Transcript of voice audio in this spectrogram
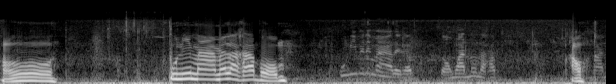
โอ้พรุ่งนี้มาไหมล่ะครับผมพรุ่งนี้ไม่ได้มาเลยครับสองวันนั่นแหละครับ เอาวัน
